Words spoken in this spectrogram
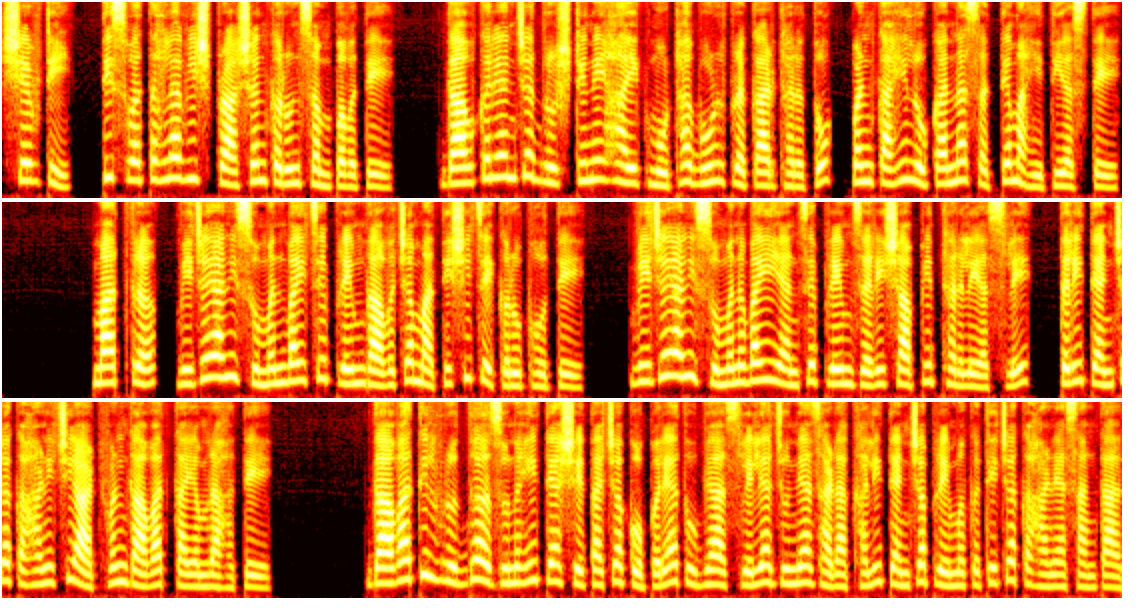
शेवटी ती स्वतःला विष प्राशन करून संपवते. गावकऱ्यांच्या दृष्टीने हा एक मोठा गूढ प्रकार ठरतो पण काही लोकांना सत्य माहिती असते. मात्र विजय आणि सुमनबाईचे प्रेम गावच्या मातीशीच एकरूप होते. विजय आणि सुमनबाई यांचे प्रेम जरी शापित ठरले असले तरी त्यांच्या कहाणीची आठवण गावात कायम राहते. गावातील वृद्ध अजूनही त्या शेताच्या कोपऱ्यात उभ्या असलेल्या जुन्या झाडाखाली त्यांच्या प्रेमकथेच्या कहाण्या सांगतात.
